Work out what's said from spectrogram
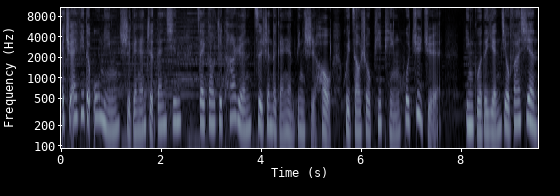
HIV 的污名使感染者担心，在告知他人自身的感染病史后，会遭受批评或拒绝。英国的研究发现，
